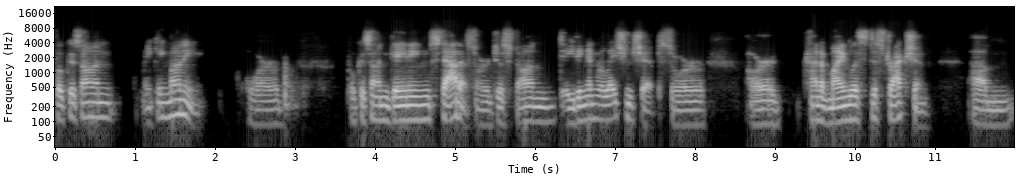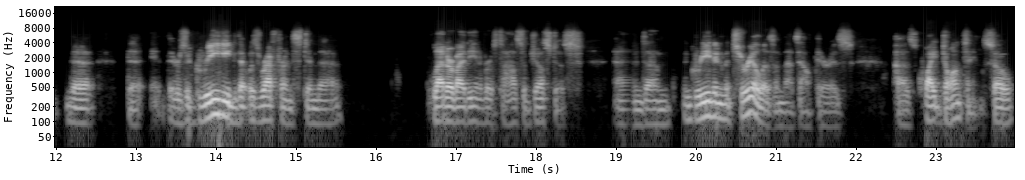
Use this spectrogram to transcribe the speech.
focus on making money, or focus on gaining status, or just on dating and relationships, or or kind of mindless distraction. Um, the the there's a greed that was referenced in the letter by the Universal House of Justice and um, the greed and materialism that's out there is uh, is quite daunting. So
